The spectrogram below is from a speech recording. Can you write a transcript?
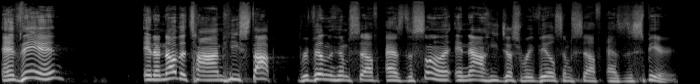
And then in another time, He stopped revealing Himself as the Son, and now He just reveals Himself as the Spirit,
